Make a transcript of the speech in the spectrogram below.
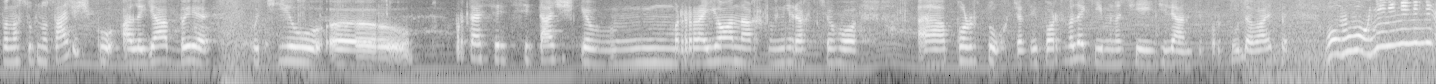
по наступну тачечку, але я би хотів е, протестити ці тачечки в районах, в мірах цього е, порту. Хоча цей порт великий, іменно цієї ділянки порту, давайте. Воу-воу-воу, ні-ні-ні-ні-ні!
